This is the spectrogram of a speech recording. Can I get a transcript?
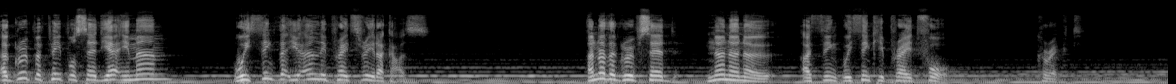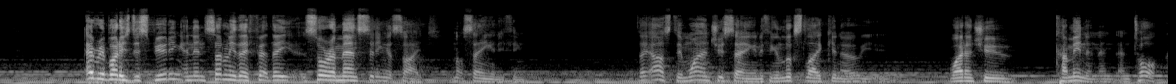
a group of people said, Yeah, Imam, we think that you only prayed three rak'ahs. Another group said, No, no, no, I think we think he prayed four. Correct. Everybody's disputing, and then suddenly they, they saw a man sitting aside, not saying anything. They asked him, Why aren't you saying anything? It looks like, you know, you, why don't you come in and, and, and talk?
